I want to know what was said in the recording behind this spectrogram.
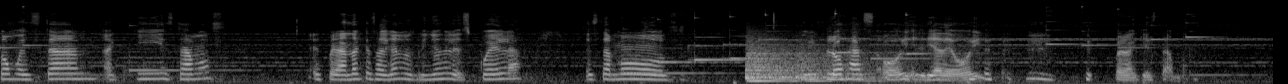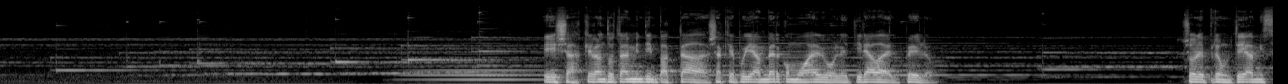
¿Cómo están? Aquí estamos esperando a que salgan los niños de la escuela. Estamos muy flojas hoy, el día de hoy, pero aquí estamos. Ellas quedaron totalmente impactadas, ya que podían ver como algo le tiraba del pelo. Yo le pregunté a mis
